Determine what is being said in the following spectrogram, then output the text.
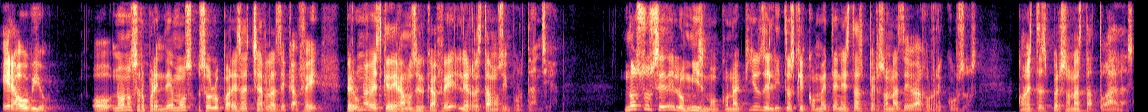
era obvio, o no nos sorprendemos solo para esas charlas de café, pero una vez que dejamos el café le restamos importancia. No sucede lo mismo con aquellos delitos que cometen estas personas de bajos recursos, con estas personas tatuadas,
